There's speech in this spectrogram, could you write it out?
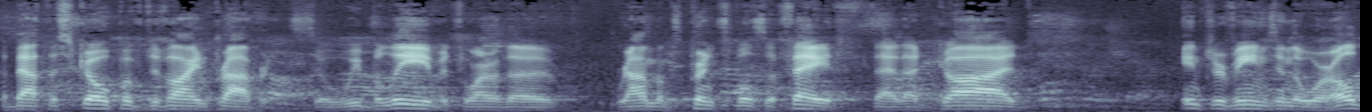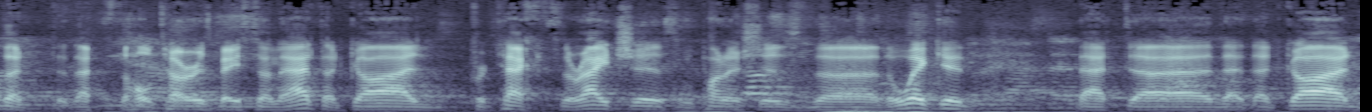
about the scope of divine providence. So we believe it's one of the Rambam's principles of faith that, that God intervenes in the world. That, that the whole Torah is based on that. That God protects the righteous and punishes the, the wicked. That, uh, that that God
